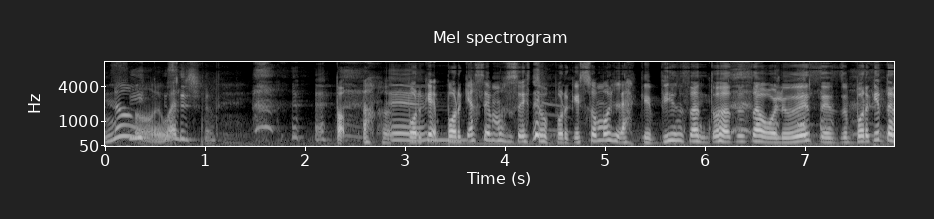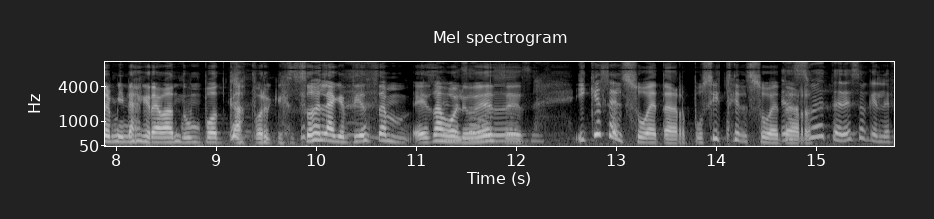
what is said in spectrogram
No, Sí, igual. sé pa- ¿Por qué, por qué Em. hacemos esto? Porque somos las que piensan todas esas boludeces. ¿Por qué terminas grabando un podcast? Porque sos la que piensa en esas boludeces. ¿Y qué es el suéter? Pusiste el El suéter. suéter, eso que le,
